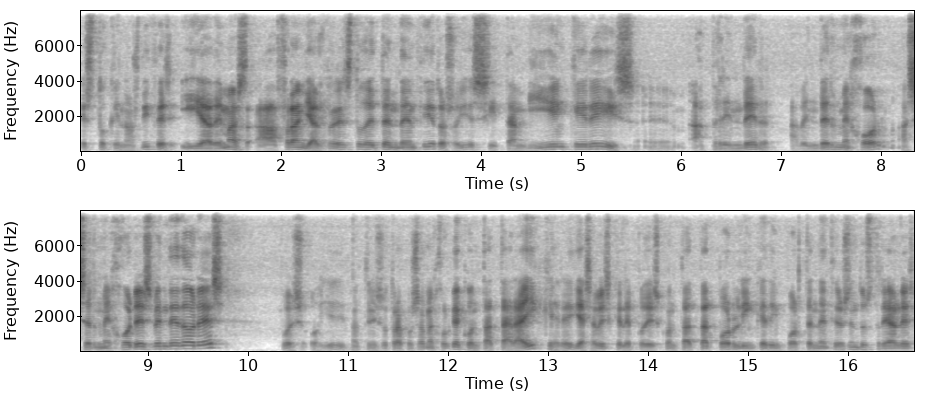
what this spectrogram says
esto que nos dices. Y además, a Fran y al resto de tendencieros, oye, si también queréis eh, aprender a vender mejor, a ser mejores vendedores, pues oye, no tenéis otra cosa mejor que contactar a Iker. ¿eh? Ya sabéis que le podéis contactar por LinkedIn, por tendencieros industriales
